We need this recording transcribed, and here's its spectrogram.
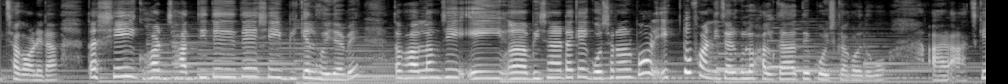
ইচ্ছা করে না। তা সেই ঘর ঝাঁট দিতে দিতে সেই বিকেল হয়ে যাবে। তা ভাবলাম যে এই বিছানাটাকে গোছানোর পর একটু ফার্নিচারগুলো হালকা হাতে পরিষ্কার করে দেবো। আর আজকে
